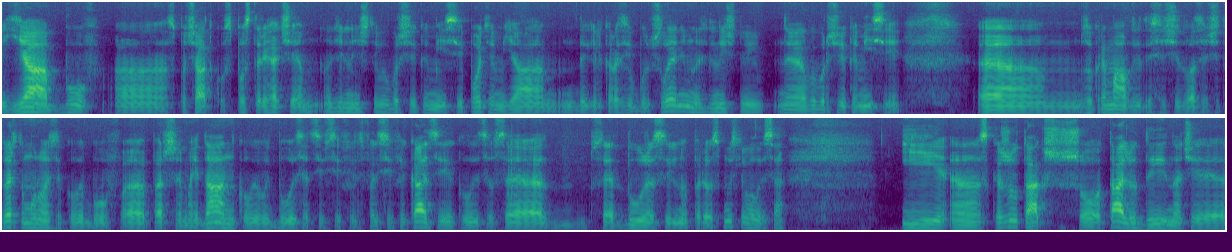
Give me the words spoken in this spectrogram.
Я був е, спочатку спостерігачем на дільничній виборчій комісії, потім я декілька разів був членом на дільничної е, виборчої комісії. Е, Зокрема, в 2024 році, коли був е, перший майдан, коли відбулися ці всі фальс- фальсифікації, коли це все, все дуже сильно переосмислювалося. І е, скажу так, що та людина, чи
